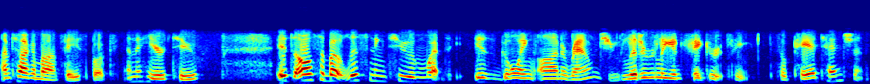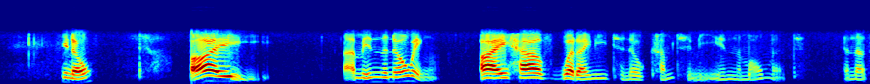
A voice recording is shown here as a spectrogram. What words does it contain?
I'm talking about on facebook and here too. It's also about listening to and what is going on around you literally and figuratively. So pay attention. You know i i'm in the knowing. I have what i need to know come to me in the moment and that's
